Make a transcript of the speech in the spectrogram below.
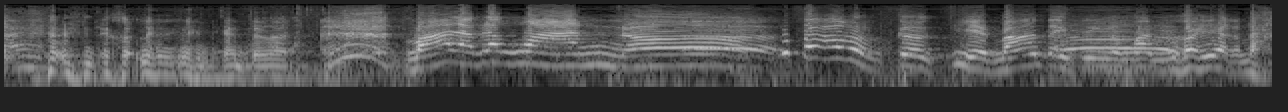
ไปเดี๋ยวก็เรื่องอื่นกันจะมาบ้ารับรางวัลเออก็แบบเกิดเกลียดบ้างแต่จริงๆรางวัลมันก็อยากได้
